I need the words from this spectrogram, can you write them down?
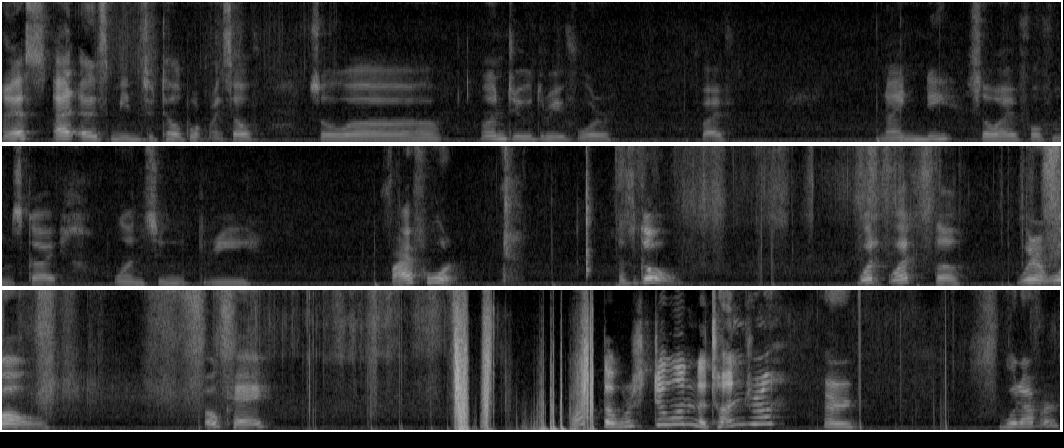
S at S means to teleport myself. So uh, one, two, three, four, five. 90 so I fall from the sky one, two, three, five, four. Let's go. What? What the? Where? Whoa. Okay. What the? We're still in the tundra? Or whatever.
